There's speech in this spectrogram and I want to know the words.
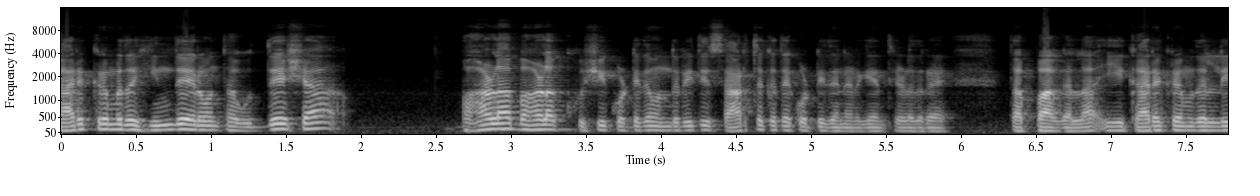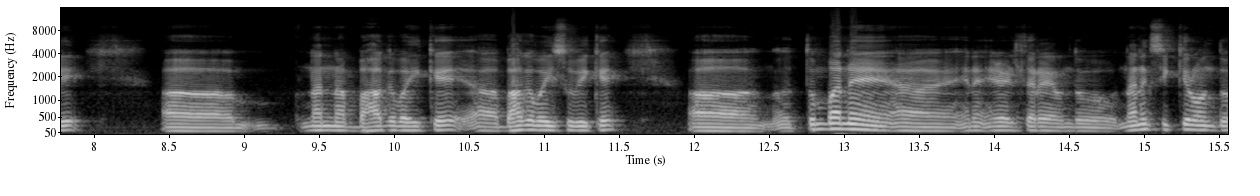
ಕಾರ್ಯಕ್ರಮದ ಹಿಂದೆ ಇರುವಂಥ ಉದ್ದೇಶ ಬಹಳ ಬಹಳ ಖುಷಿ ಕೊಟ್ಟಿದೆ, ಒಂದು ರೀತಿ ಸಾರ್ಥಕತೆ ಕೊಟ್ಟಿದೆ ನನಗೆ ಅಂತ ಹೇಳಿದ್ರೆ ತಪ್ಪಾಗಲ್ಲ. ಈ ಕಾರ್ಯಕ್ರಮದಲ್ಲಿ ನನ್ನ ಭಾಗವಹಿಕೆ ಭಾಗವಹಿಸುವಿಕೆ ತುಂಬಾನೇ ಏನ ಹೇಳ್ತಾರೆ, ಒಂದು ನನಗೆ ಸಿಕ್ಕಿರೋ ಒಂದು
